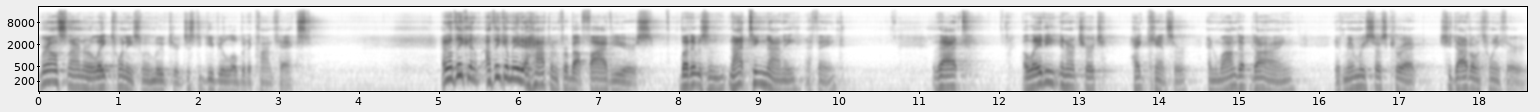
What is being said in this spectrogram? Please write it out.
Mary Alice and I are in our late 20s when we moved here, just to give you a little bit of context. And I think, I think I made it happen for about five years. But it was in 1990, I think, that a lady in our church had cancer and wound up dying if memory serves correct, she died on the 23rd.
